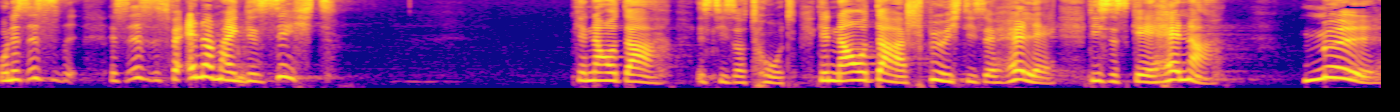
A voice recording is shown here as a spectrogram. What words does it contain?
und es ist, es ist, es verändert mein Gesicht. Genau da ist dieser Tod. Genau da spüre ich diese Hölle, dieses Gehenna, Müll,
